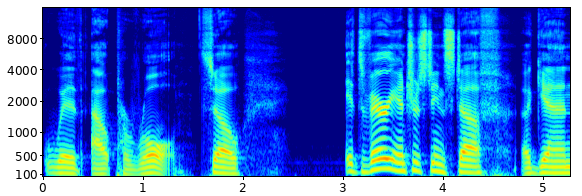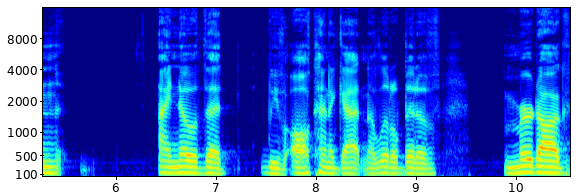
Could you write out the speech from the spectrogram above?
without parole. So it's very interesting stuff. Again, I know that we've all kind of gotten a little bit of Murdaugh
